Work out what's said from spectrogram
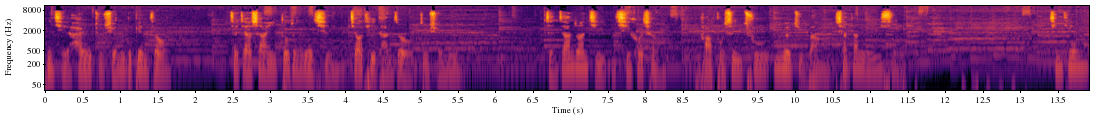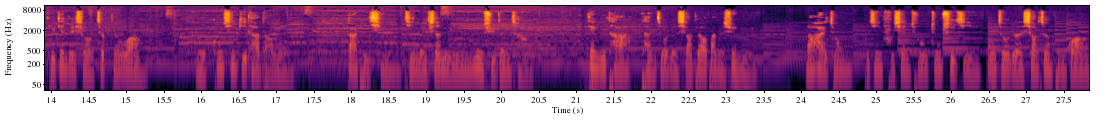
并且还有主旋律的变奏，再加上以多种乐器交替弹奏主旋律，整张专辑一气呵成，仿佛是一出音乐剧般，相当有意思。今天推荐这首 Chapter One，由空心吉他导入，大提琴及美声女音陆续登场，电吉他弹奏着小调般的旋律。脑海中不禁浮现出中世纪欧洲的小镇风光，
